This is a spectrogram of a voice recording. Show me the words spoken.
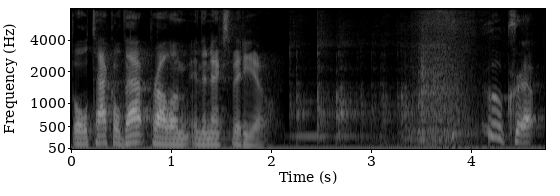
But we'll tackle that problem in the next video. Oh crap.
